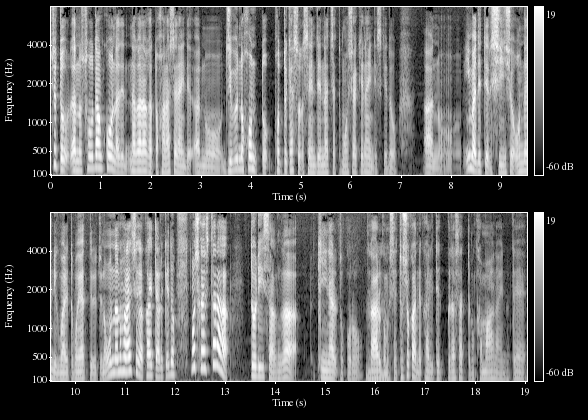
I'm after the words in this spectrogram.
ちょっとあの相談コーナーで長々と話せないんで、あの自分の本とポッドキャストの宣伝になっちゃって申し訳ないんですけど、あの今出てる新書、女に生まれてもやってるっていうのは女の話が書いてあるけど、もしかしたらドリーさんが気になるところがあるかもしれない。図書館で借りてくださっても構わないので、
